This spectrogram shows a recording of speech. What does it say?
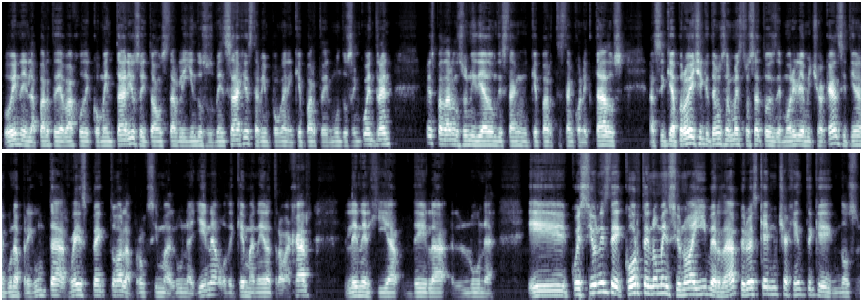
o en, la parte de abajo de comentarios. Ahorita vamos a estar leyendo sus mensajes. También pongan en qué parte del mundo se encuentran, pues para darnos una idea de dónde están, en qué parte están conectados. Así que aprovechen que tenemos al maestro Sato desde Morelia, Michoacán. Si tienen alguna pregunta respecto a la próxima luna llena o de qué manera trabajar la energía de la luna. Eh, cuestiones de corte no mencionó ahí, ¿verdad? Pero es que hay mucha gente que nos,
